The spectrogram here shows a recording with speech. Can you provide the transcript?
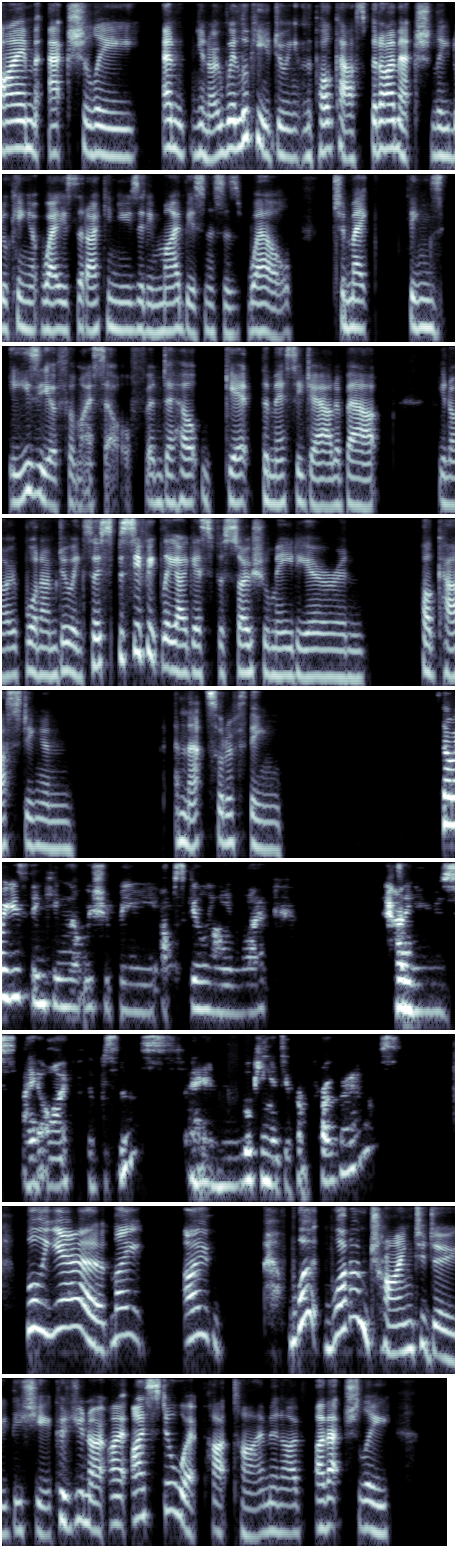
I'm actually, and you know, we're looking at doing it in the podcast, but I'm actually looking at ways that I can use it in my business as well to make things easier for myself and to help get the message out about you know what i'm doing so specifically i guess for social media and podcasting and and that sort of thing so are you thinking that we should be upskilling in like how to use ai for the business and looking at different programs? Well yeah like i what what i'm trying to do this year because you know i i still work part-time and i've i've actually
